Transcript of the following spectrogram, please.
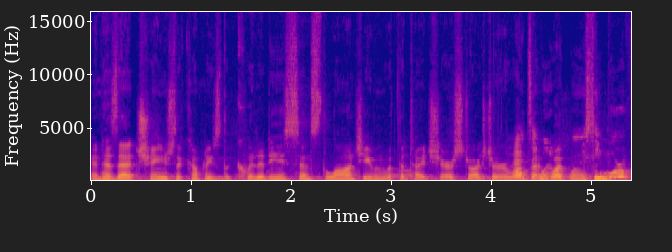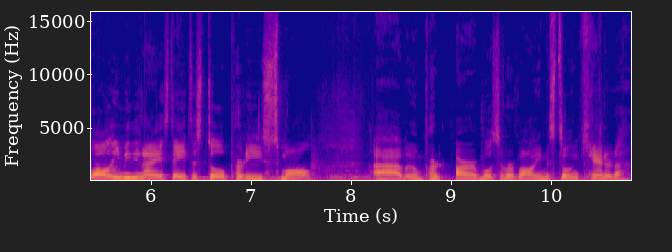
and has that changed the company's liquidity since the launch, even with the tight share structure? Or what? that- we, what we see more volume in the United States. It's still pretty small. Um, our, most of our volume is still in Canada.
